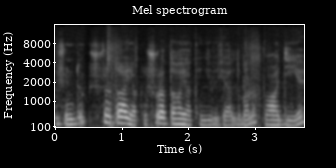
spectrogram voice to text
Düşündüm. Şura daha yakın. Şura daha yakın gibi geldi bana. Vadiye.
